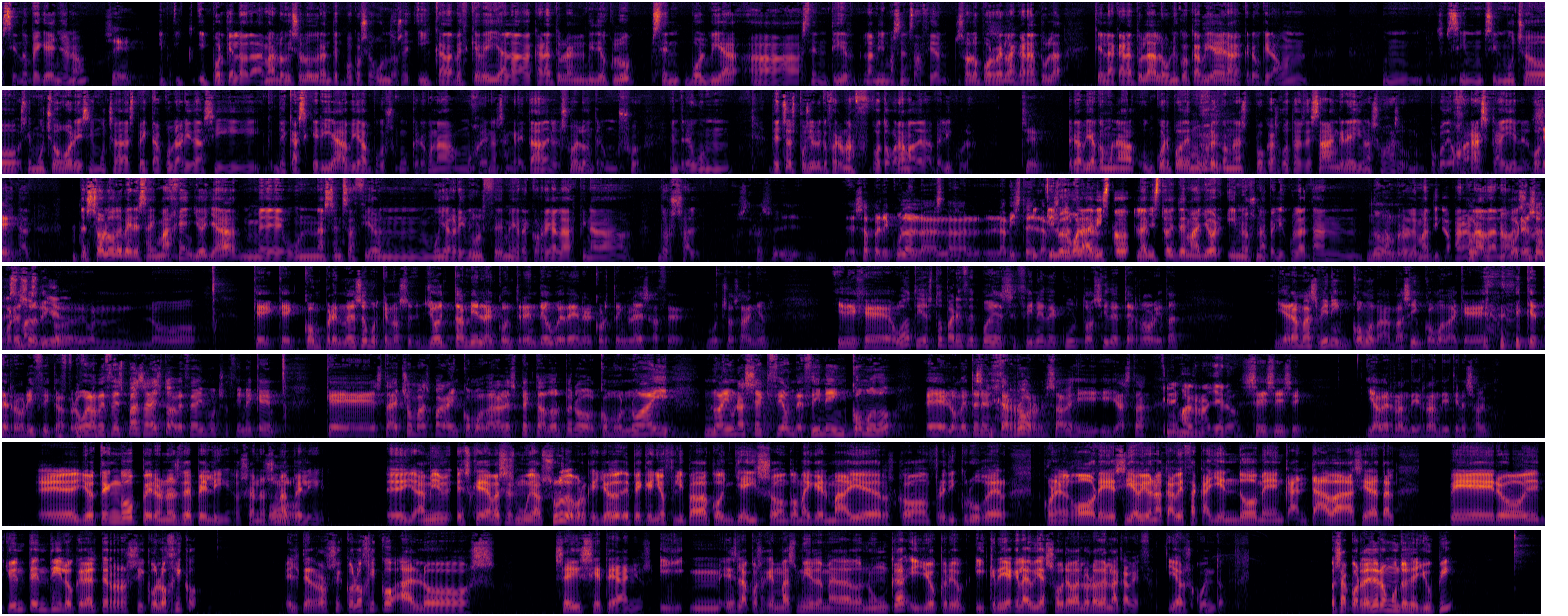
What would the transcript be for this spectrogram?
siendo pequeño, ¿no? Sí. Y, y- porque lo- además lo vi solo durante pocos segundos. ¿eh? Y cada vez que veía la carátula en el videoclub, se volvía a sentir la misma sensación. Solo por ver la carátula, que en la carátula lo único que había era, creo que era un. un- sin, sin mucho sin mucho gore y sin mucha espectacularidad así de casquería había pues creo que una mujer ensangrentada en el suelo entre un entre un de hecho es posible que fuera un fotograma de la película Sí. pero había como una, un cuerpo de mujer con unas pocas gotas de sangre y unas hojas, un poco de hojarasca ahí en el bosque Sí. y tal. Entonces, solo de ver esa imagen, yo ya, me, una sensación muy agridulce me recorría la espina dorsal. Ostras, y- esa película la, la, la viste. La y viste luego al la he visto la he visto de mayor y no es una película tan, No, tan problemática para por- nada, ¿no? Por Es eso, una- por es eso digo, digo, no. Que, que comprendo eso porque no sé, yo también la encontré en DVD en el corte inglés hace muchos años y dije, wow, tío, esto parece pues cine de culto así de terror y tal. Y era más bien incómoda, más incómoda que, que terrorífica. Pero bueno, a veces pasa esto, a veces hay mucho cine que, que está hecho más para incomodar al espectador, pero como no hay, no hay una sección de cine incómodo, eh, lo meten en terror, ¿sabes? Y, y ya está. Tiene mal rollero. Sí, sí, sí. Y a ver, Randy, Randy, ¿tienes algo? Eh, yo tengo, pero no es de peli, o sea, no es una Oh. peli. Eh, a mí es que además es muy absurdo porque yo de pequeño flipaba con Jason, con Michael Myers, con Freddy Krueger, con el gore, si había una cabeza cayendo me encantaba, si era tal. Pero eh, yo entendí lo que era el terror psicológico, el terror psicológico a los 6, 7 años. Y mm, es la cosa que más miedo me ha dado nunca y yo creo y creía que la había sobrevalorado en la cabeza. Y os cuento. ¿Os acordáis de los mundos de Yuppie?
